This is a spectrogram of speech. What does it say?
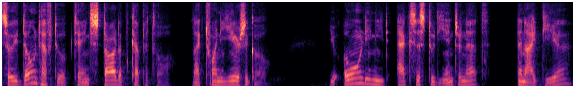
So you don't have to obtain startup capital like 20 years ago. You only need access to the internet, an idea,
